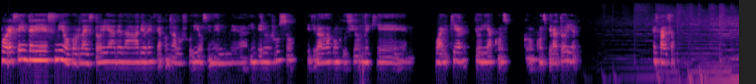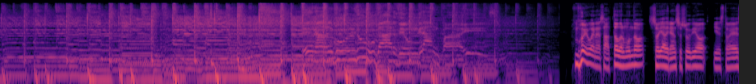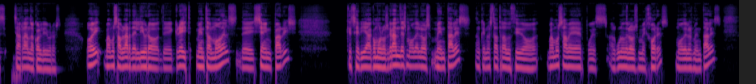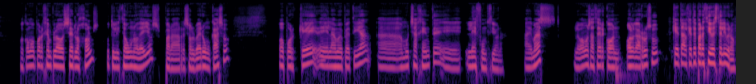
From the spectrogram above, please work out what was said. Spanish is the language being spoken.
por ese interés mío por la historia de la violencia contra los judíos en el eh, imperio ruso, he llegado a la conclusión de que cualquier teoría conspiratoria es falsa. Muy buenas a todo el mundo, soy Adrián Susudio y esto es Charlando con Libros. Hoy vamos a hablar del libro The Great Mental Models de Shane Parrish, que sería como los grandes modelos mentales, aunque no está traducido. Vamos a ver pues algunos de los mejores modelos mentales o como por ejemplo Sherlock Holmes utilizó uno de ellos para resolver un caso o por qué eh, la homeopatía a, mucha gente eh, le funciona. Además, lo vamos a hacer con Olga Rusu. ¿Qué tal? ¿Qué te pareció este libro?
